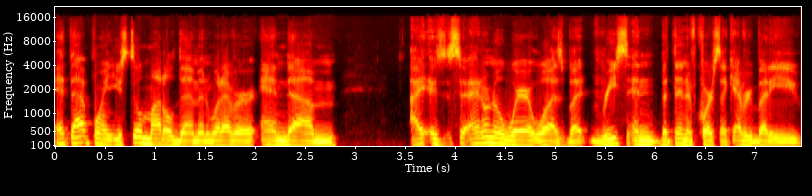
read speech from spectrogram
at that point, you still muddled them and whatever. And um, I so I don't know where it was, but recent. And but then of course, like everybody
